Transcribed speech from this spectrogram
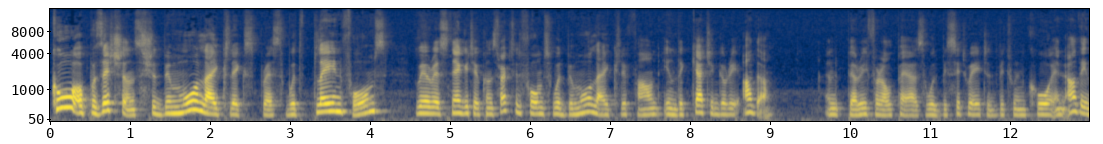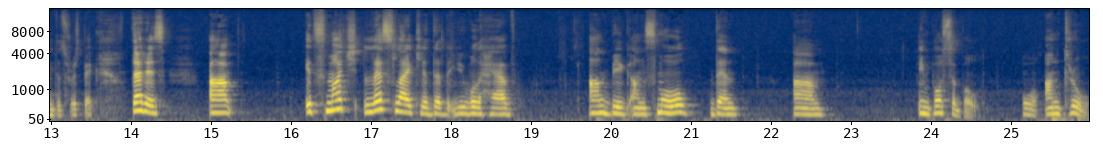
Core oppositions should be more likely expressed with plain forms, whereas negative constructed forms would be more likely found in the category other. And peripheral pairs would be situated between core and other in this respect. That is, uh, it's much less likely that you will have unbig, unsmall than um, impossible or untrue.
